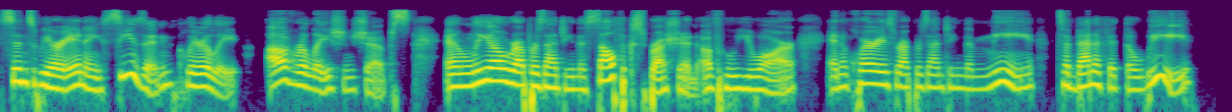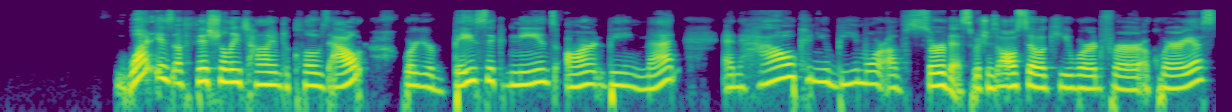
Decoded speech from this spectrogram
Since we are in a season, clearly, of relationships, and Leo representing the self expression of who you are, and Aquarius representing the me to benefit the we, what is officially time to close out where your basic needs aren't being met and how can you be more of service, which is also a key word for Aquarius?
